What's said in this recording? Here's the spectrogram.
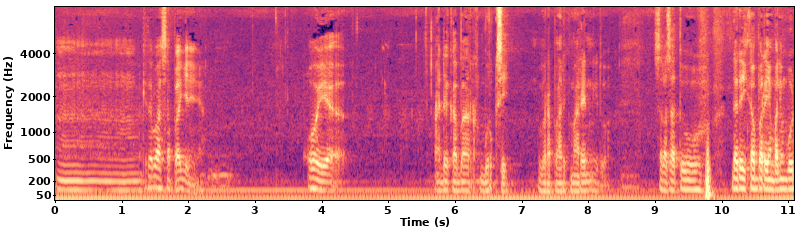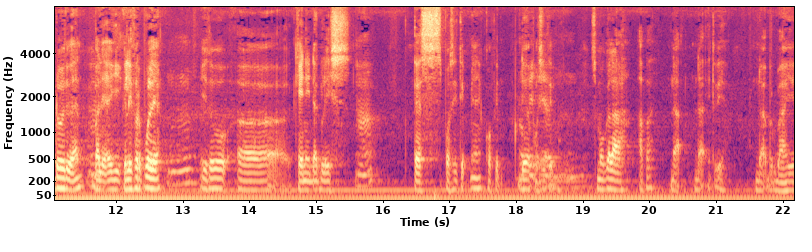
Hmm, kita bahas apa lagi nih? Ya oh iya ada kabar buruk sih beberapa hari kemarin gitu. Salah satu dari kabar yang paling bodoh itu kan balik lagi ke Liverpool ya. Hmm, itu eh, Kenny Douglas. Ah, tes positifnya covid, dia Covid, positif. Ya. Hmm. semoga lah apa ndak ndak itu ya ndak berbahaya.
